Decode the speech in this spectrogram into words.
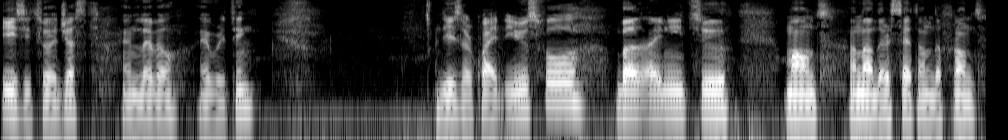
Easy to adjust and level everything these are quite useful but I need to mount another set on the front.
